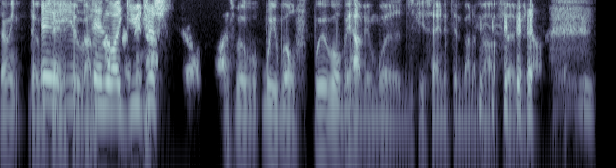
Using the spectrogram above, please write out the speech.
Don't don't say And, anything and, about like you just otherwise we'll, we will we will be having words if you say anything bad about Fermin.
